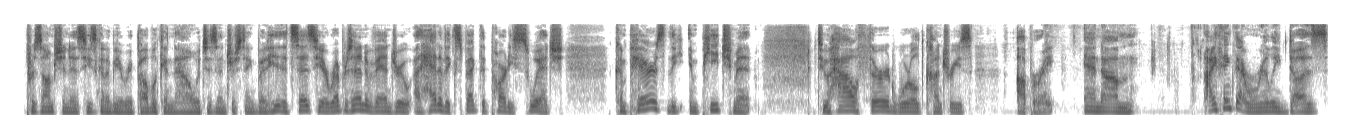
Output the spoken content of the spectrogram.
presumption is he's going to be a Republican now, which is interesting. But he, it says here, Representative Van Drew, ahead of expected party switch, compares the impeachment to how third world countries operate, and um, I think that really does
